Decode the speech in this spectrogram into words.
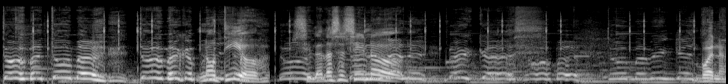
toma, toma, toma, campanita. No, tío, Dale, si le das así, no- dale. Venga, toma, toma, venga. Bueno,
